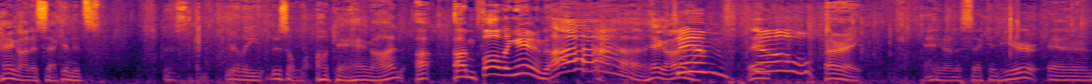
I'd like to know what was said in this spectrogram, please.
hang on a second. It's, it's really there's a okay. Hang on. Uh, I'm falling in. Ah, hang on. Tim, And- no. All right. Hang on a second here, and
